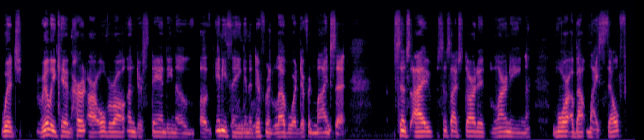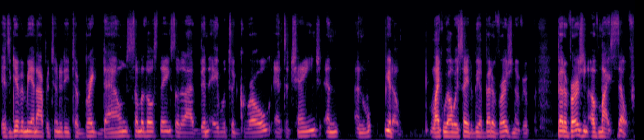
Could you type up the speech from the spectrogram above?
which really can hurt our overall understanding of of anything in a different level or different mindset. Since i since i started learning more about myself it's given me an opportunity to break down some of those things so that i've been able to grow and to change and and you know like we always say to be a better version of your better version of myself.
